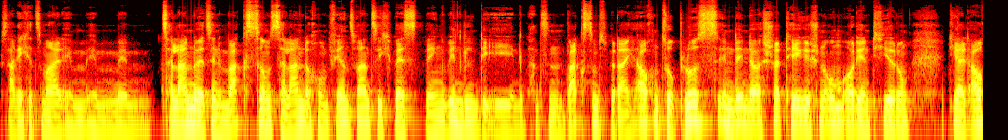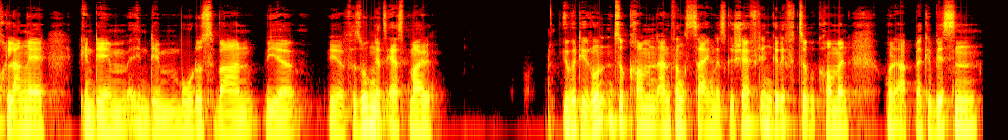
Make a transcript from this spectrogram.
sage ich jetzt mal, im, im, im Zalando, jetzt in dem Wachstums, Zalando Home 24, Westwing, Windeln.de, in dem ganzen Wachstumsbereich, auch ein Zoo Plus in, in der strategischen Umorientierung, die halt auch lange in dem, in dem Modus waren, wir, wir versuchen jetzt erstmal über die Runden zu kommen, in Anführungszeichen, das Geschäft in den Griff zu bekommen und ab einer gewissen,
